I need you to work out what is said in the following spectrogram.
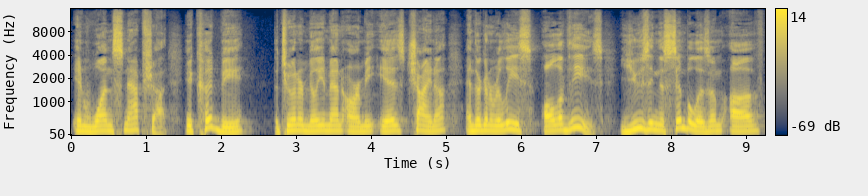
in one snapshot. It could be The 200 million man army is China, and they're going to release all of these using the symbolism of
